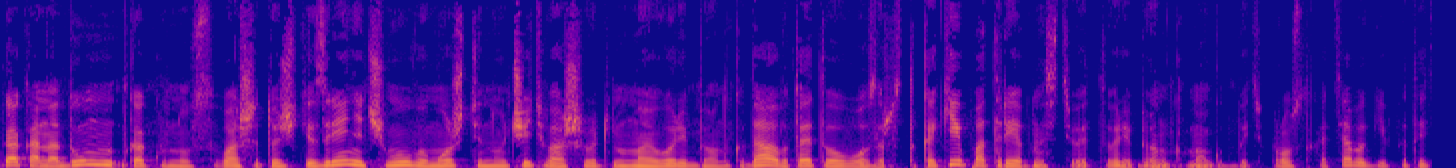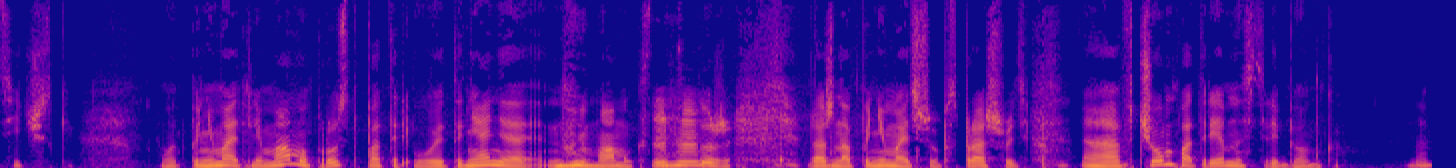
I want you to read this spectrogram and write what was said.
как она думает, как, ну, с вашей точки зрения, чему вы можете научить вашего моего ребенка, да, вот этого возраста. Какие потребности у этого ребенка могут быть, просто хотя бы гипотетически. Вот понимает ли мама просто потреб... Ой, это няня, ну и мама, кстати, угу. тоже должна понимать, чтобы спрашивать, а, в чем потребность ребенка. Да?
